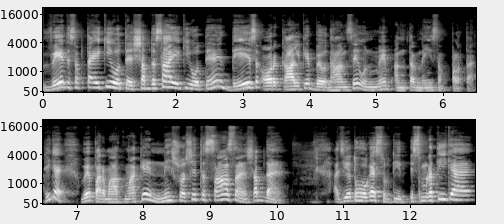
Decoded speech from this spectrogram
वेद शब्दता एक ही होते हैं। शब्दशाह एक ही होते हैं। देश और काल के व्यवधान से उनमें अंतर नहीं पड़ता। ठीक है? वे परमात्मा के निश्वसित सांस हैं, शब्द हैं। अच्छा ये तो हो गया श्रुति स्मृति क्या है?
